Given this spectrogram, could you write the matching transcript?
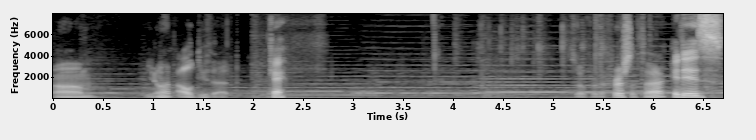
Um. You know what? I'll do that. Okay. So for the first attack, It is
